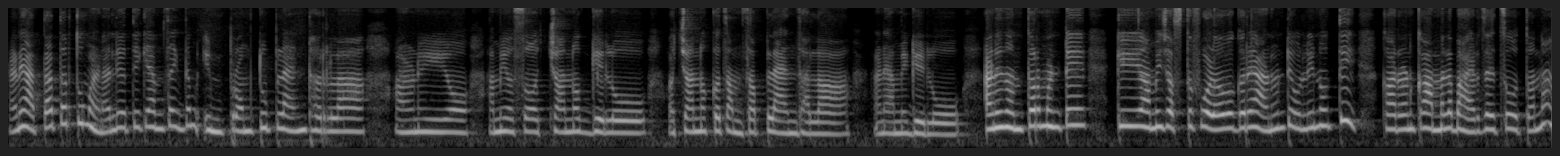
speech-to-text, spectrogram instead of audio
आणि आता तर तू म्हणाली होती की आमचा एकदम इम्प्रॉम्प्टू प्लॅन ठरला आणि आम्ही असं अचानक गेलो अचानकच आमचा प्लॅन झाला आणि आम्ही गेलो. आणि नंतर म्हणते की आम्ही जास्त फळं वगैरे आणून ठेवली नव्हती कारण का आम्हाला बाहेर जायचं होतं ना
